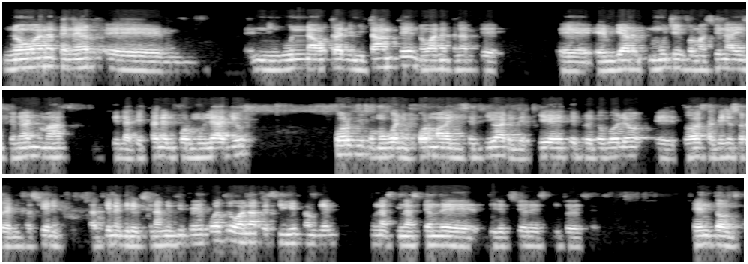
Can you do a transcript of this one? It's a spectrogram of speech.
no van a tener eh, ninguna otra limitante, no van a tener que enviar mucha información adicional más que la que está en el formulario, porque como bueno, forma de incentivar el despliegue de este protocolo, eh, todas aquellas organizaciones que ya tienen direccionamiento IPv4 van a recibir también una asignación de direcciones IPv6. Entonces,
